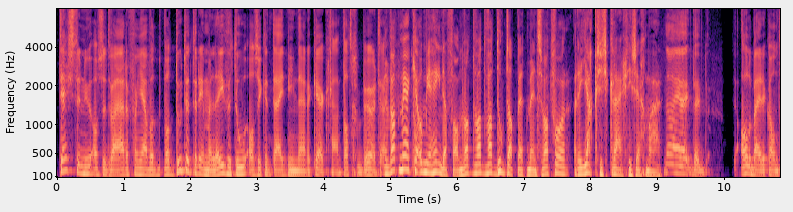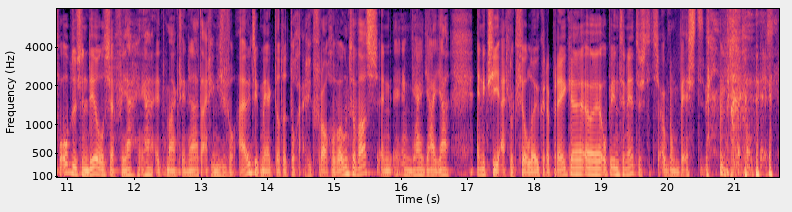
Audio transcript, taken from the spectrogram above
testen nu als het ware van ja, wat, wat doet het er in mijn leven toe als ik een tijd niet naar de kerk ga? Dat gebeurt er. En wat merk je om je heen daarvan? Wat, wat, wat doet dat met mensen? Wat voor reacties krijg je, zeg maar? Nou ja, allebei de kanten op. Dus een deel zegt van ja, ja, het maakt inderdaad eigenlijk niet zoveel uit. Ik merk dat het toch eigenlijk vooral gewoonte was. En, en ja, ja, ja. En ik zie eigenlijk veel leukere preken eh, op internet. Dus dat is ook nog best, best,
